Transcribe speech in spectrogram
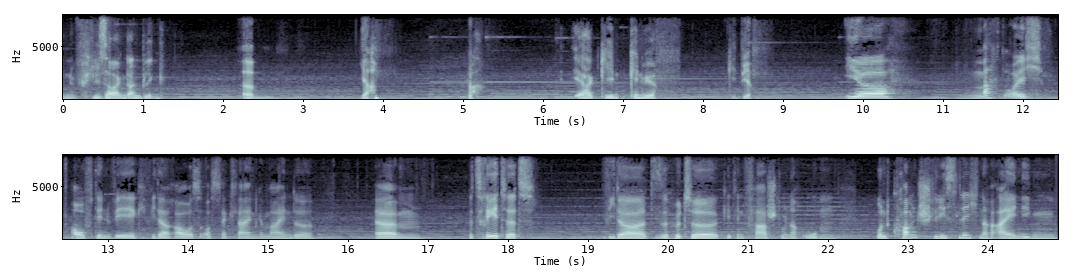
Einen vielsagend anblicken. Ähm, ja, Ja, gehen, gehen wir. gehen wir. Ihr macht euch auf den Weg wieder raus aus der kleinen Gemeinde, ähm, betretet wieder diese Hütte, geht den Fahrstuhl nach oben und kommt schließlich nach einigen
